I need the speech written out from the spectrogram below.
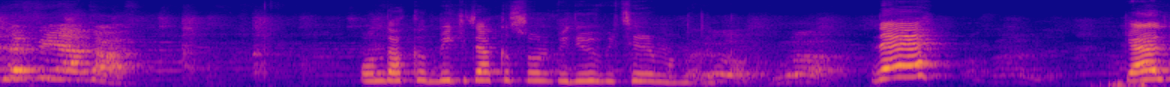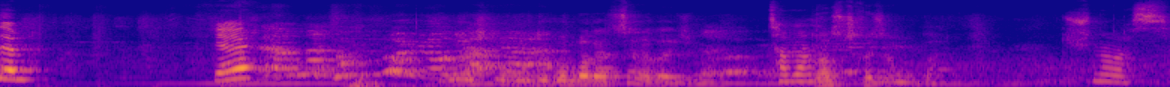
sei fiata. 10 dakika, bir iki dakika sonra videoyu bitiririm artık. Ne? Geldim. Gel. Şuradan çıkma burada kombat açsana dayıcım ya. Tamam. Nasıl çıkacağım burada? Şuna bas.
